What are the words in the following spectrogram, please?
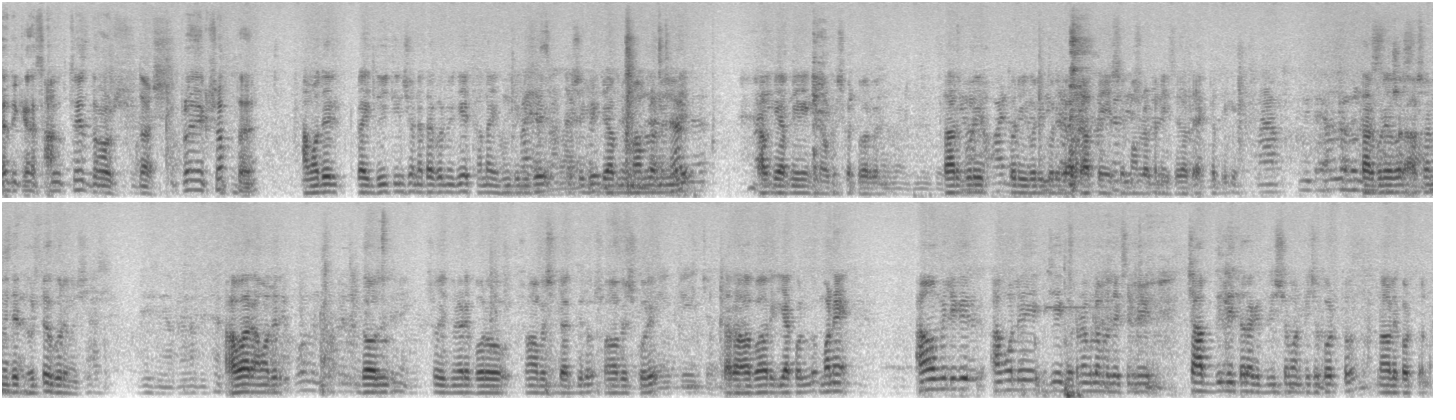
তারিখে আজকে হচ্ছে দশ। দশ। প্রায় এক সপ্তাহ। আমাদের প্রায় দুই তিনশো নেতাকর্মী গিয়ে থানায় হুমকি দিতে বসে যে আপনি মামলা নিলে কালকে আপনি এখানে অফিস করতে পারবেন তারপরে তড়ি গড়ি করে রাতে এসে মামলাটা নিয়েছে রাত একটা থেকে তারপরে আবার আসামিদের ধরতেও করে মেশে। আবার আমাদের দল শহীদ মিনারে বড় সমাবেশ ডাক দিল। সমাবেশ করে তারা আবার ইয়া করল। মানে আওয়ামী লীগের আমলে যে ঘটনাগুলো আমরা দেখছি যে চাপ দিলে তারা দৃশ্যমান কিছু করতো না হলে করতো না।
